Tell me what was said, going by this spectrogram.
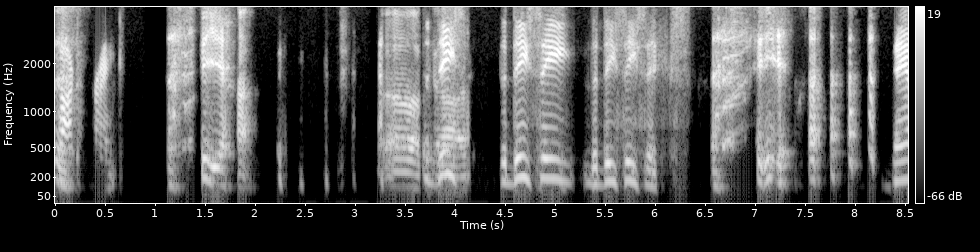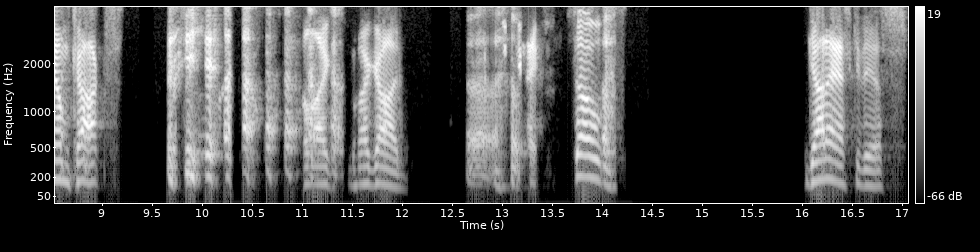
Cox Frank. yeah. Oh, The God. DC, the DC, the DC six. yeah. Damn Cox. yeah. Like, my God. Uh, So, got to ask you this:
